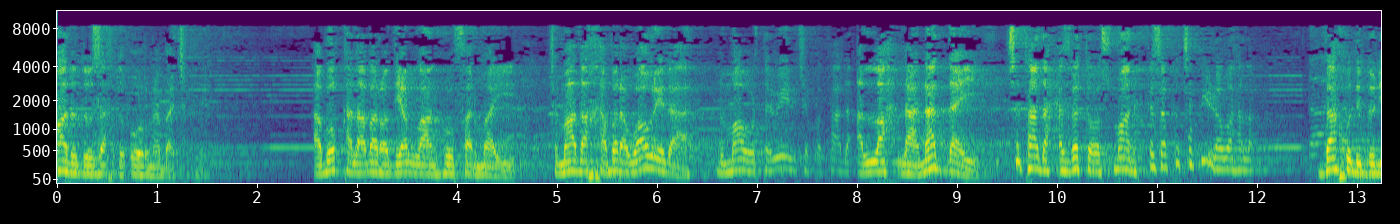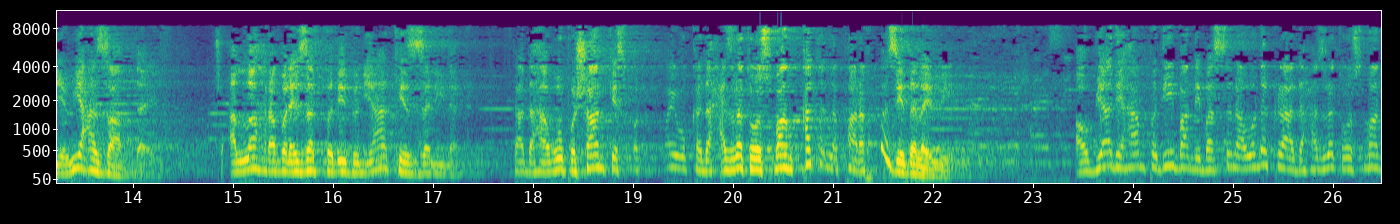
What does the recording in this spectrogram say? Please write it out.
ما د دوزخ د اور نه بچ کړې ابو قلابه رضی الله عنه فرمایی چې ما دا خبره واورېده نو ما ورته ویل چې په تا د الله لعنت دی چې تا د حضرت عثمان ښځه په څپېړه وهله دا خو د دنیوي عذاب دی چې الله رب العزت په دې دنیا کې ذلیله کړي تا د هغو په شان کې سپکاوی وکړه د حضرت عثمان قتل لپاره خوځېدلی وي او بیا دې هم په دې باندې بسنه ونه کړه د حضرت عثمان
